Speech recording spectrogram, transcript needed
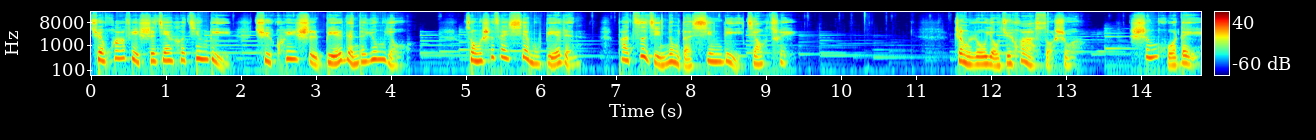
却花费时间和精力去窥视别人的拥有，总是在羡慕别人，把自己弄得心力交瘁。正如有句话所说：“生活累，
